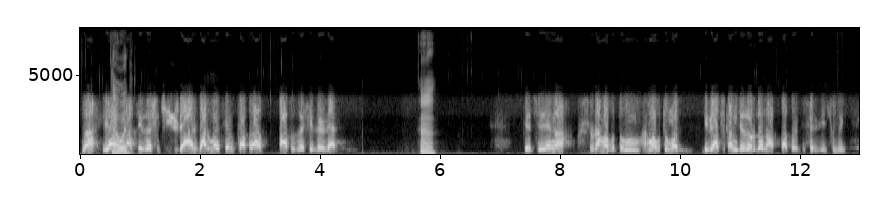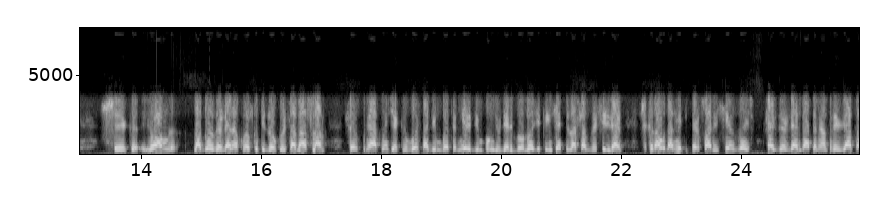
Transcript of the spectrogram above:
Da, eu Te am aud. 75 de ani, dar mă simt ca la 40 de ani. Hă, Deci, na, și n-am avut un, am avut un mod de viață cam dezordonat datorită serviciului. Și că eu am, la 20 de ani am cunoscut pe doctorul Aslan. Și el spunea atunci că vârsta din bătrânire, din punct de vedere biologic, începe la 65 de ani. Și când aud anumite persoane, 50, 60 de ani, gata, mi-am trăit viața,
